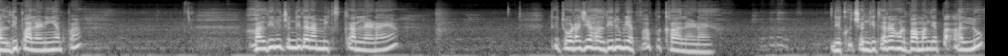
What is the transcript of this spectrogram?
ਹਲਦੀ ਪਾ ਲੈਣੀ ਆ ਆਪਾਂ। ਹਲਦੀ ਨੂੰ ਚੰਗੀ ਤਰ੍ਹਾਂ ਮਿਕਸ ਕਰ ਲੈਣਾ ਆ। ਤੇ ਥੋੜਾ ਜਿਹਾ ਹਲਦੀ ਨੂੰ ਵੀ ਆਪਾਂ ਪਕਾ ਲੈਣਾ ਆ। ਦੇਖੋ ਚੰਗੀ ਤਰ੍ਹਾਂ ਹੁਣ ਪਾਵਾਂਗੇ ਆਪਾਂ ਆਲੂ।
